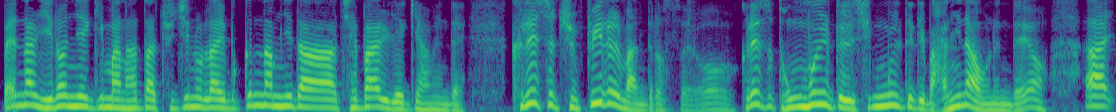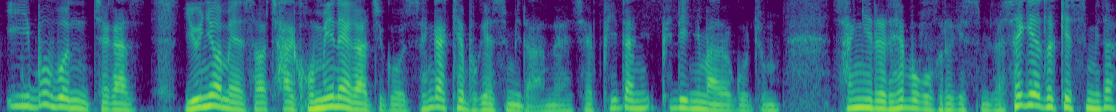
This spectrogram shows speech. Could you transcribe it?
맨날 이런 얘기만 하다 주진우 라이브 끝납니다 제발 얘기하는데 그래서 주비를 만들었어요. 그래서 동물들 식물들이 많이 나오는데요. 아 이 부분 제가 유념해서 잘 고민해가지고 생각해 보겠습니다. 네, 제 피디님하고 좀 상의를 해보고 그러겠습니다. 세 개 듣겠습니다.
